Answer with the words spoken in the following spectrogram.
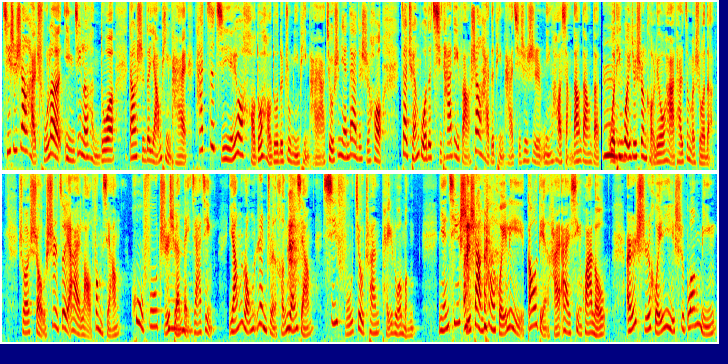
其实上海除了引进了很多当时的洋品牌，它自己也有好多好多的著名品牌啊。九十年代的时候，在全国的其他地方，上海的品牌其实是名号响当当的。我听过一句顺口溜哈，他是这么说的：说首饰最爱老凤祥，护肤只选美加净。羊绒认准恒源祥，西服就穿培罗蒙。年轻时尚看回力，糕点还爱杏花楼。儿时回忆是光明，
